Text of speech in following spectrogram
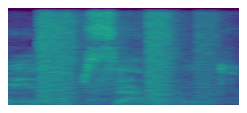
made up sound.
